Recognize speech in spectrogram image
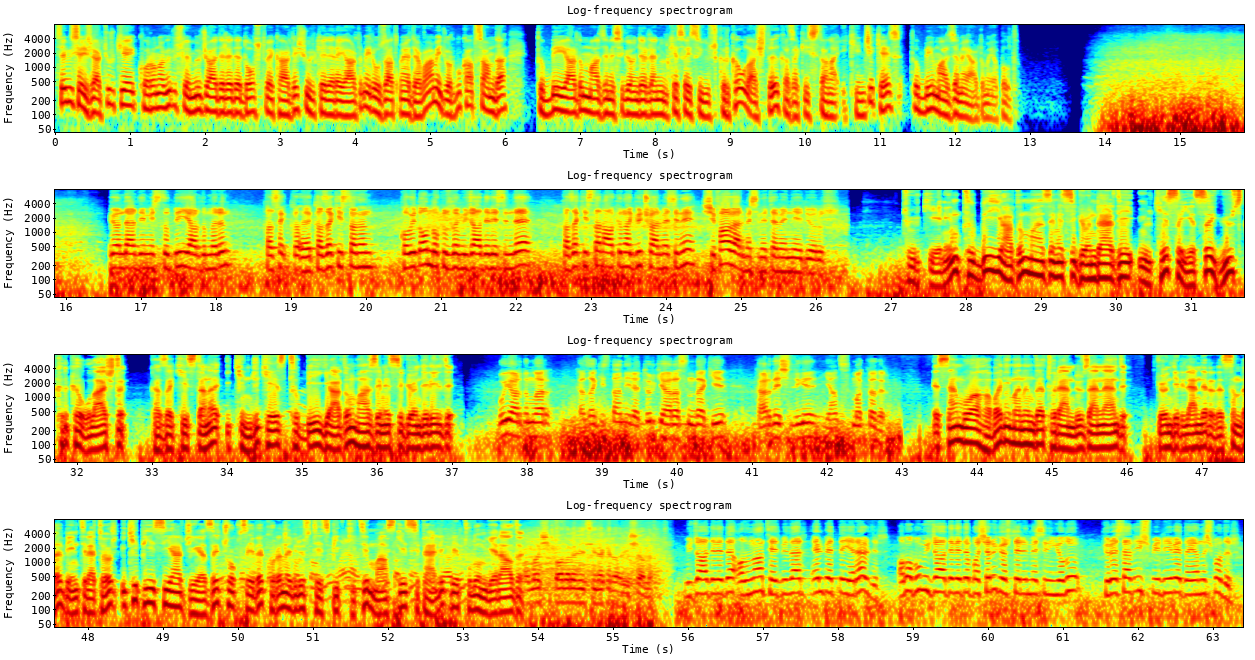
Sevgili seyirciler, Türkiye koronavirüsle mücadelede dost ve kardeş ülkelere yardım eli uzatmaya devam ediyor. Bu kapsamda tıbbi yardım malzemesi gönderilen ülke sayısı 140'a ulaştı. Kazakistan'a ikinci kez tıbbi malzeme yardımı yapıldı. gönderdiğimiz tıbbi yardımların Kaz- Kazakistan'ın Covid-19'la mücadelesinde Kazakistan halkına güç vermesini, şifa vermesini temenni ediyoruz. Türkiye'nin tıbbi yardım malzemesi gönderdiği ülke sayısı 140'a ulaştı. Kazakistan'a ikinci kez tıbbi yardım malzemesi gönderildi. Bu yardımlar Kazakistan ile Türkiye arasındaki kardeşliği yansıtmaktadır. Esenboğa Havalimanı'nda tören düzenlendi. Gönderilenler arasında ventilatör, 2 PCR cihazı, çok sayıda koronavirüs tespit kiti, maske, siperlik ve tulum yer aldı. Allah şifalara vesile kadar inşallah. Mücadelede alınan tedbirler elbette yereldir. Ama bu mücadelede başarı gösterilmesinin yolu küresel işbirliği ve dayanışmadır.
